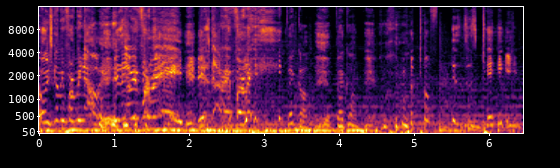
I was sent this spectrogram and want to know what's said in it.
Oh, he's coming for me now! He's coming for me! He's coming for me! Back up! Back up! What the f is this game?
